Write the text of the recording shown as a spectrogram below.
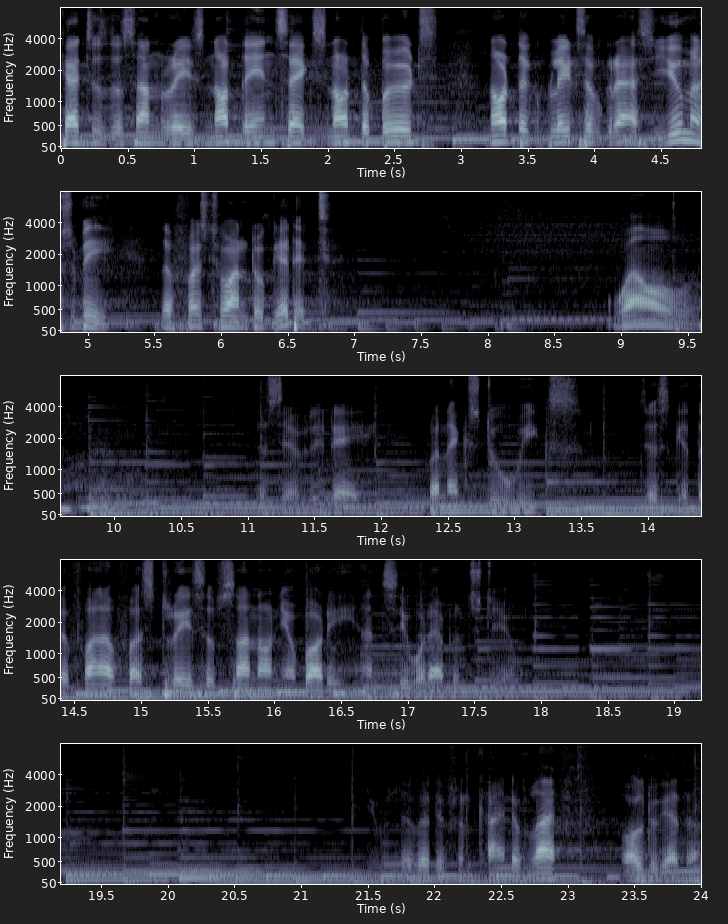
catches the sun rays, not the insects, not the birds, not the blades of grass. You must be the first one to get it. Well, just every day for next two weeks, just get the first rays of sun on your body and see what happens to you. You will live a different kind of life altogether.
